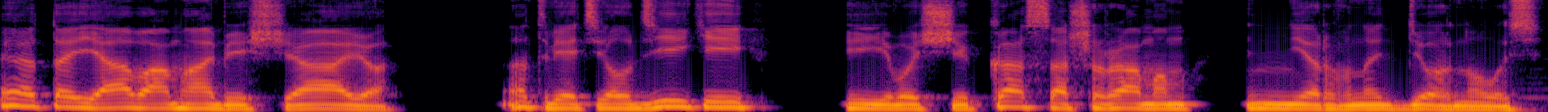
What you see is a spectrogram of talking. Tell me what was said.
«Это я вам обещаю», – ответил Дикий, и его щека со шрамом нервно дернулась.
